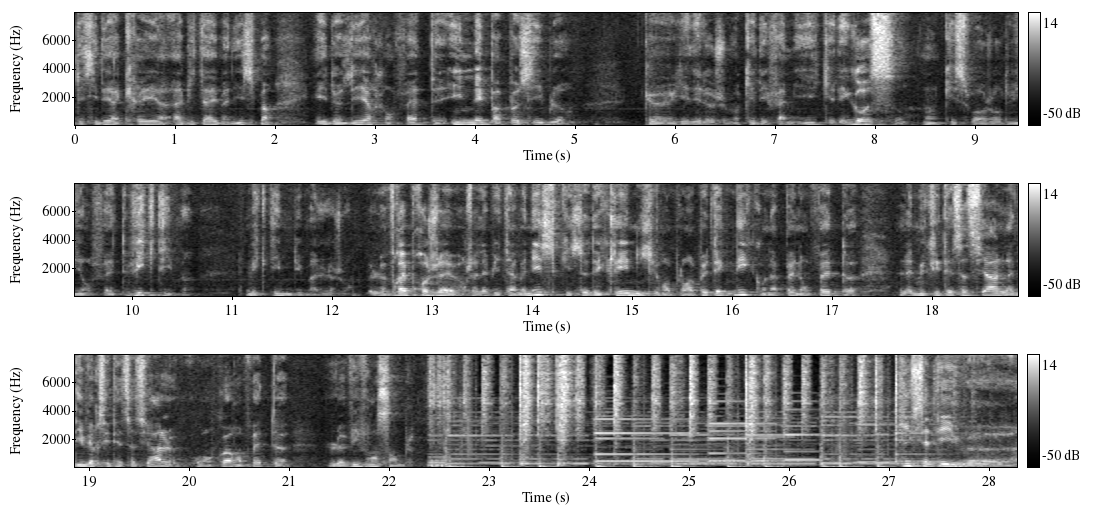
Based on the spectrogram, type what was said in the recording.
décider à créer Habitat Humanisme et de dire qu'en fait il n'est pas possible qu'il y ait des logements, qu'il y ait des familles, qu'il y ait des gosses hein, qui soient aujourd'hui en fait victimes victimes du mal logement. Le vrai projet, projet d'habitat humaniste, qui se décline sur un plan un peu technique, qu'on appelle en fait la mixité sociale, la diversité sociale, ou encore en fait le vivre ensemble. L'initiative euh,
